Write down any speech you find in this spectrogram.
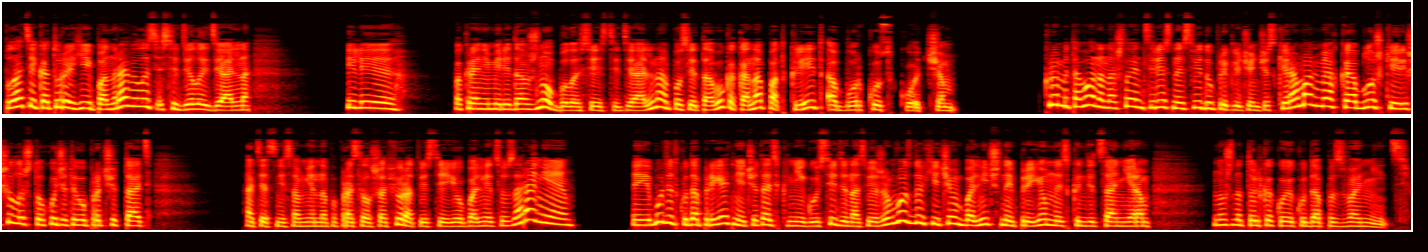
Платье, которое ей понравилось, сидело идеально. Или по крайней мере, должно было сесть идеально после того, как она подклеит оборку скотчем. Кроме того, она нашла интересный с виду приключенческий роман мягкой обложки и решила, что хочет его прочитать. Отец, несомненно, попросил шофера отвезти ее в больницу заранее, и будет куда приятнее читать книгу, сидя на свежем воздухе, чем в больничной приемной с кондиционером. Нужно только кое-куда позвонить.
